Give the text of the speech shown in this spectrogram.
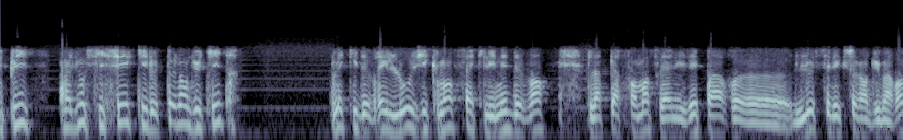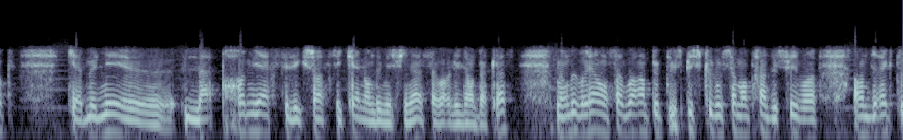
Et puis, Aliou Sissé, qui est le tenant du titre, mais qui devrait logiquement s'incliner devant la performance réalisée par euh, le sélectionneur du Maroc, qui a mené euh, la première sélection africaine en demi-finale, à savoir les Lions de la classe. Mais on devrait en savoir un peu plus puisque nous sommes en train de suivre en direct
